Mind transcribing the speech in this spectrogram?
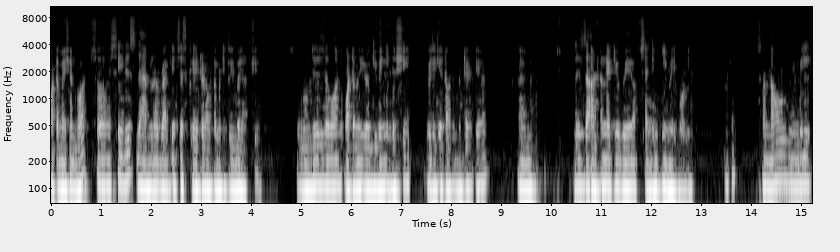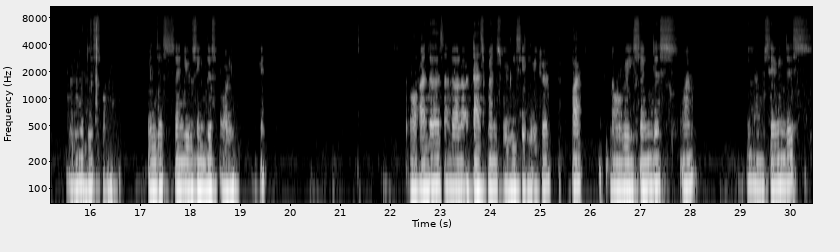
automation bot. So I see this the angular brackets is created automatically by AppSheet so this is the one whatever you are giving in the sheet will get automated here. And this is the alternative way of sending email body okay. So now we will remove this one we'll just send using this body okay. So others and all attachments we will see later. But now we'll send this one. I'm saving this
